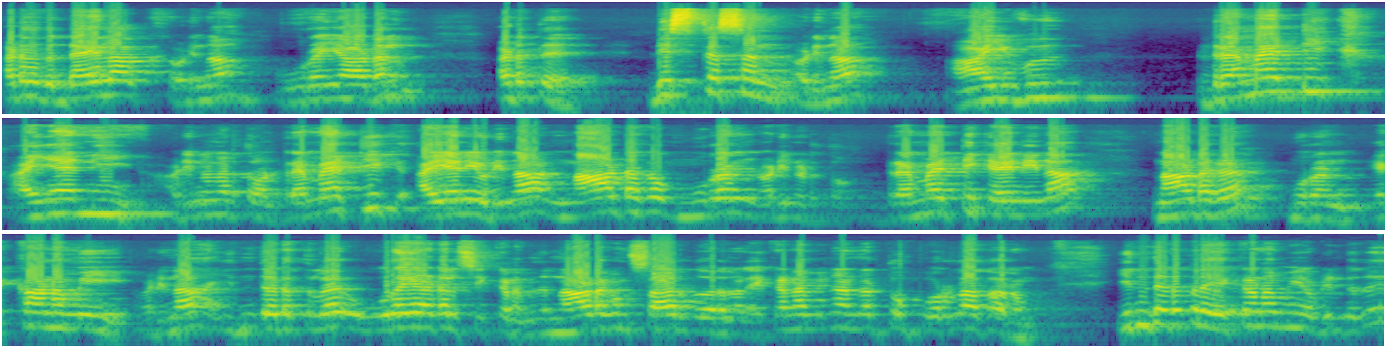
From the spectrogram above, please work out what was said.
அடுத்தது டைலாக் அப்படின்னா உரையாடல். அடுத்து டிஸ்கஷன் அப்படின்னா ஆய்வு. டிரமேட்டிக் அயனி அப்படின்னு அர்த்தம்? டிரமேட்டிக் அயனி அப்படின்னா நாடக முரண் அப்படின்னு அர்த்தம். டிரமேட்டிக் அயனினா நாடக முரண். எக்கானமி அப்படின்னா இந்த இடத்துல உரையாடல் சிக்கனம். இது நாடகம் சார்ந்து வரதுனால எக்கானமினா அர்த்தம்? பொருளாதாரம். இந்த இடத்துல எக்கானமி அப்படின்றது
